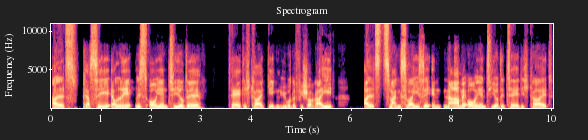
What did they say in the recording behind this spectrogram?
als per se erlebnisorientierte Tätigkeit gegenüber der Fischerei, als zwangsweise entnahmeorientierte Tätigkeit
